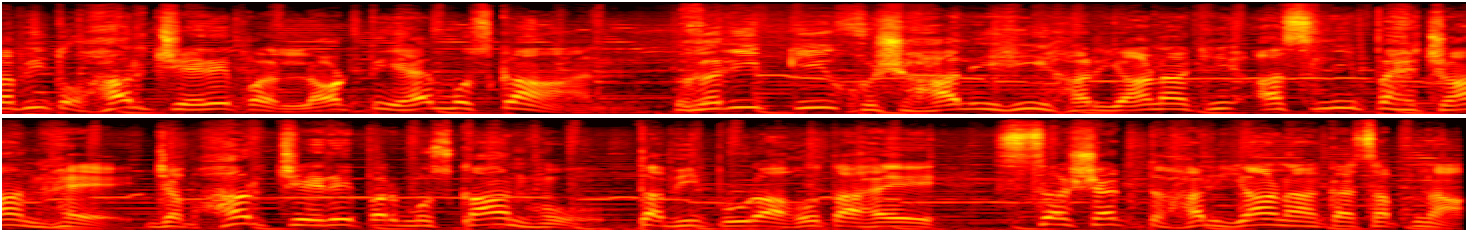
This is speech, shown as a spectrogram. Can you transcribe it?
तभी तो हर चेहरे पर लौटती है मुस्कान गरीब की खुशहाली ही हरियाणा की असली पहचान है जब हर चेहरे पर मुस्कान हो तभी पूरा होता है सशक्त हरियाणा का सपना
